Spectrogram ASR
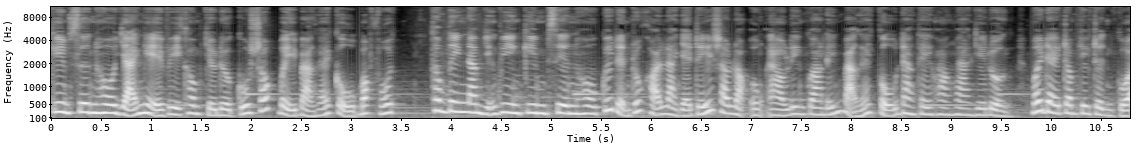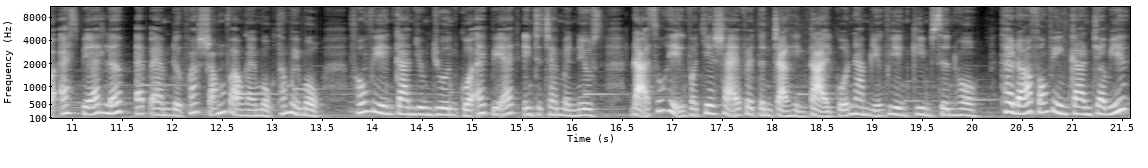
Kim Sinh Ho giải nghệ vì không chịu được cú sốc bị bạn gái cũ bóc phốt. Thông tin nam diễn viên Kim Sin Ho quyết định rút khỏi làng giải trí sau loạt ồn ào liên quan đến bạn gái cũ đang gây hoang mang dư luận. Mới đây trong chương trình của SBS Love FM được phát sóng vào ngày 1 tháng 11, phóng viên Kang Jung Jun của SBS Entertainment News đã xuất hiện và chia sẻ về tình trạng hiện tại của nam diễn viên Kim Sin Ho. Theo đó, phóng viên Kang cho biết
